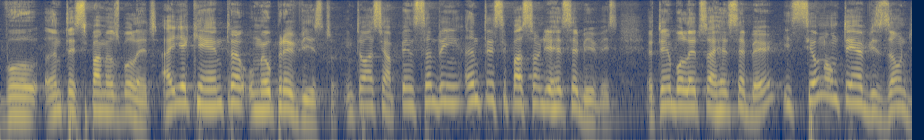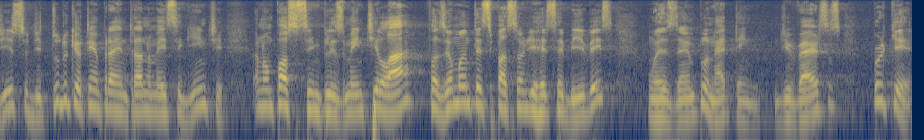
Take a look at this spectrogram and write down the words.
vou antecipar meus boletos. Aí é que entra o meu previsto. Então, assim, ó, pensando em antecipação de recebíveis, eu tenho boletos a receber e se eu não tenho a visão disso, de tudo que eu tenho para entrar no mês seguinte, eu não posso simplesmente ir lá, fazer uma antecipação de recebíveis, um exemplo, né, tem diversos, por quê?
